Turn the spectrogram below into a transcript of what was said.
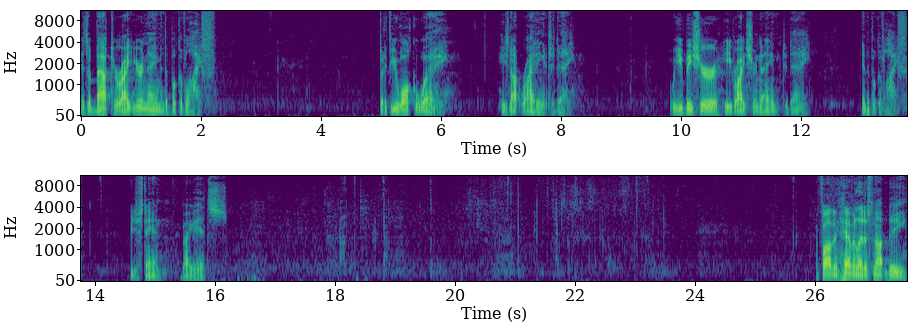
is about to write your name in the book of life. But if you walk away, he's not writing it today. Will you be sure he writes your name today in the book of life? Would you stand, bow your heads? Father in heaven, let us not be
